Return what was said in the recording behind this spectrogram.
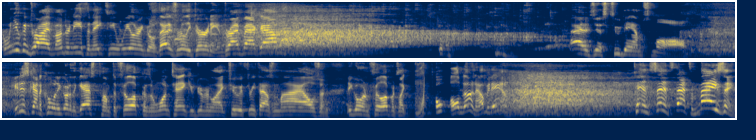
And when you can drive underneath an 18 wheeler and go, that is really dirty, and drive back out, that is just too damn small. It is kind of cool when you go to the gas pump to fill up because in one tank you've driven like two or three thousand miles, and you go and fill up, it's like, oh, all done, I'll be damned. 10 cents, that's amazing!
